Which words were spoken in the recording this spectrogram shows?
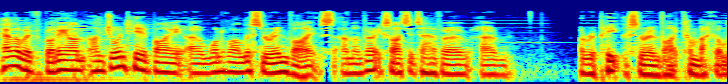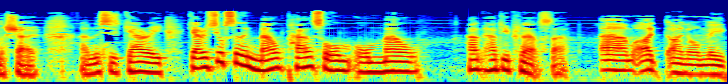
Hello everybody. I'm, I'm joined here by uh, one of our listener invites, and I'm very excited to have a, a, a repeat listener invite come back on the show. And this is Gary. Gary, is your surname Malpaz or, or Mal? How, how do you pronounce that? Um, I, I normally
